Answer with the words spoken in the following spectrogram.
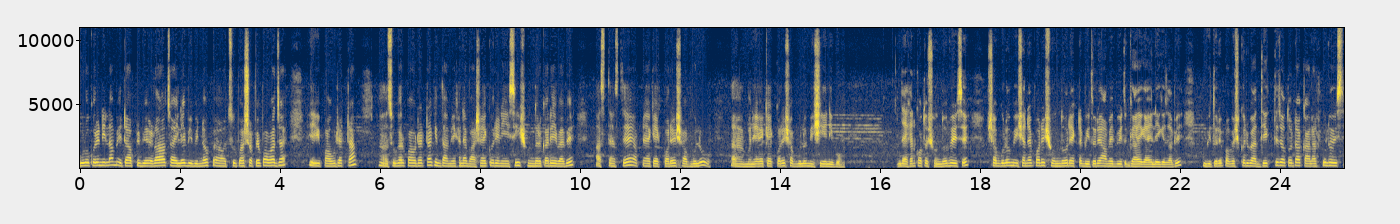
গুঁড়ো করে নিলাম, এটা আপনি বেড়া চাইলে বিভিন্ন সুপার শপে পাওয়া যায়। এই পাউডারটা সুগার পাউডারটা কিন্তু আমি এখানে বাসায় করে নিয়েছি, সুন্দর করে এভাবে আস্তে আস্তে আপনি এক এক করে সবগুলো মানে এক এক করে সবগুলো মিশিয়ে নিব। দেখেন কত সুন্দর হয়েছে। সবগুলো মিশানোর পরে সুন্দর একটা ভিতরে আমের গায়ে গায়ে লেগে যাবে। ভিতরে প্রবেশ করবে আর দেখতে যতটা কালারফুল হয়েছে,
